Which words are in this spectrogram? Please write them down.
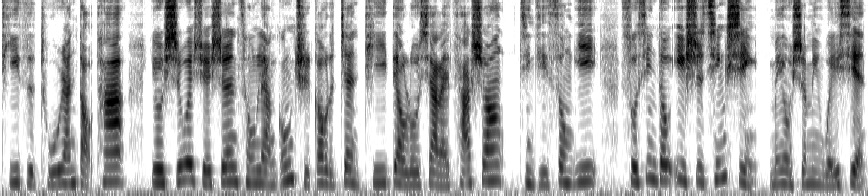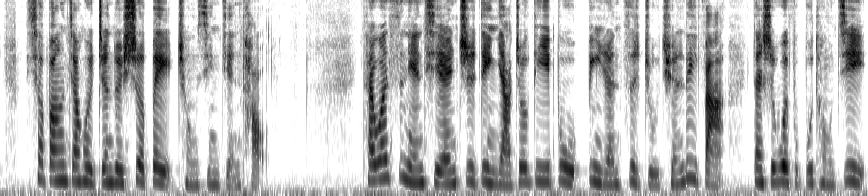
梯子突然倒塌，有十位学生从两公尺高的站梯掉落下来擦伤，紧急送医，所幸都意识清醒，没有生命危险。校方将会针对设备重新检讨。台湾四年前制定亚洲第一部病人自主权利法，但是卫福部统计，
